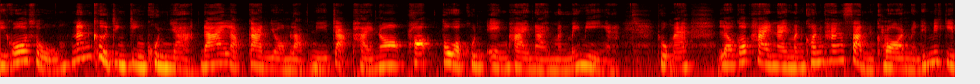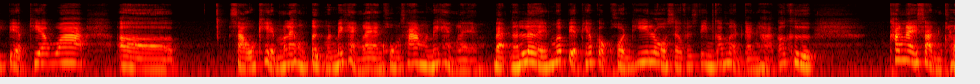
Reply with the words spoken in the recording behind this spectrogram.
ego สูง นั่นคือจริง ๆ คุณอยากได้รับการยอมรับนี้จากภายนอก เพราะตัวคุณเองภายในมันไม่มีไง ถูกไหมแล้วก็ภายในมันค่อนข้างสั่นคลอนเหมือนที่เมื่อกี้เปรียบเทียบว่าเเสาเข็มอะไรของตึกมันไม่แข็งแรงโครงสร้างมันไม่แข็งแรง แบบนั้นเลยเมื่อเปรียบเทียบกับคนที่ low self esteem ก็เหมือนกันค่ะ ก็คือ ข้างในสั่นคล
